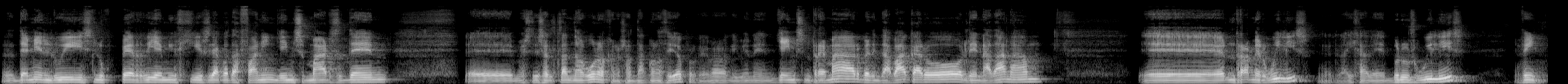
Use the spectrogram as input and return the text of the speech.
Damien Lewis, Luke Perry, Emil Hirsch, Dakota Fanning, James Marsden. Eh, me estoy saltando algunos que no son tan conocidos, porque claro, aquí vienen James Remar, Brenda Bácaro, Lena Dunham, eh, Ramer Willis, la hija de Bruce Willis. En fin,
